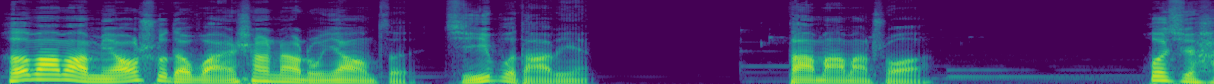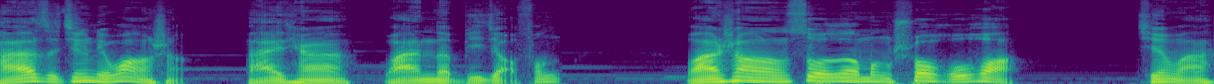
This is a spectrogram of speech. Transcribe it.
和妈妈描述的晚上那种样子极不搭边。大妈妈说：“或许孩子精力旺盛，白天玩的比较疯，晚上做噩梦说胡话，今晚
